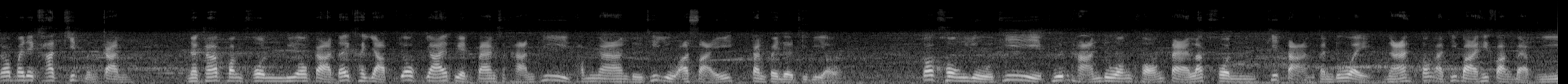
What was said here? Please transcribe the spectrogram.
ก็ไม่ได้คาดคิดเหมือนกัน นะครับบางคนมีโอกาสได้ขยับโยกย้ายเปลี่ยนแปลงสถานที่ทำงานหรือที่อยู่อาศัยกันไปเลยทีเดียว ก็คงอยู่ที่พื้นฐานดวงของแต่ละคนที่ต่างกันด้วยนะต้องอธิบายให้ฟังแบบนี้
